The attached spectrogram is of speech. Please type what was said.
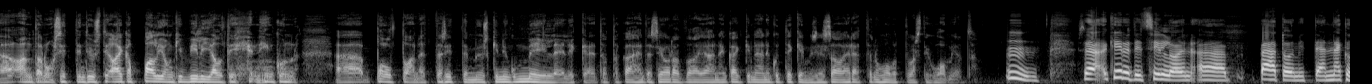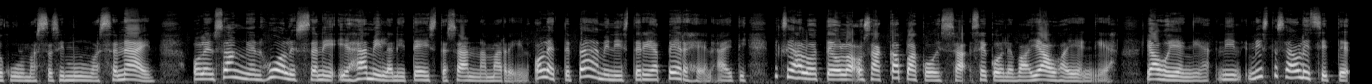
äh, antanut sitten tietysti aika paljonkin viljalti niin kuin, äh, polttoainetta sitten myöskin niin kuin meille. Eli totta kai häntä seurataan ja hänen kaikki nämä niin tekemisensä on herättänyt huomattavasti huomiota. Mm. Sä kirjoitit silloin ää, päätoimittajan näkökulmassasi muun muassa näin. Olen sangen huolissani ja hämilläni teistä Sanna Marin. Olette pääministeri ja perheenäiti. Miksi haluatte olla osa kapakoissa sekoilevaa jauhojengiä? jauhojengiä? Niin mistä sä olit sitten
